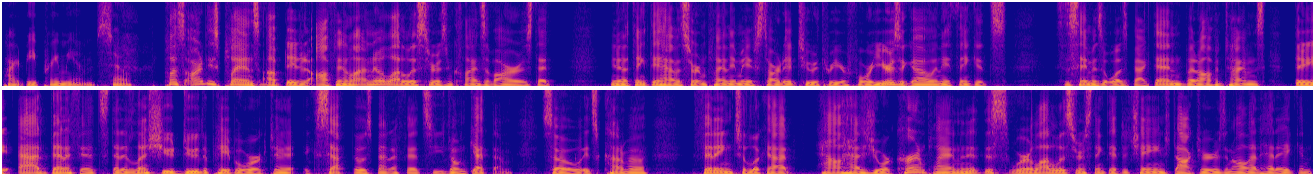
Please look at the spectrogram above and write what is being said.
Part B premium. So Plus, aren't these plans updated often? Lot, I know a lot of listeners and clients of ours that, you know, think they have a certain plan they may have started two or three or four years ago, and they think it's it's the same as it was back then. But oftentimes they add benefits that unless you do the paperwork to accept those benefits, you don't get them. So it's kind of a fitting to look at how has your current plan, and it, this is where a lot of listeners think they have to change doctors and all that headache and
